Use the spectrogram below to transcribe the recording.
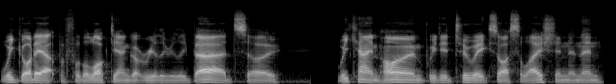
we got out before the lockdown got really, really bad. So we came home. We did two weeks isolation, and then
